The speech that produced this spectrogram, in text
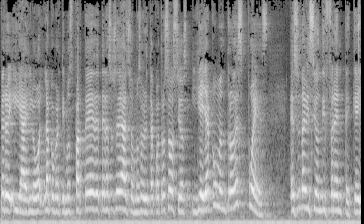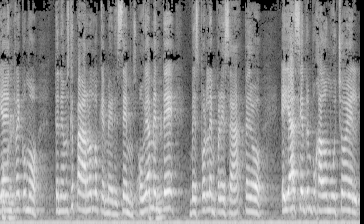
Pero y ahí luego la convertimos parte de, de la sociedad, somos ahorita cuatro socios. Y ella como entró después, es una visión diferente, que ella Ok. entre como, tenemos que pagarnos lo que merecemos. Obviamente ves por la empresa, pero... Ella siempre ha empujado mucho el...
